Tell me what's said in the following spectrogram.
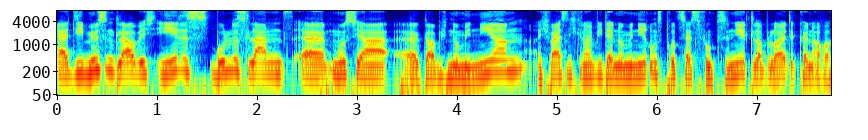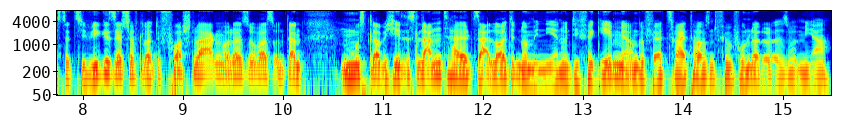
Äh, die müssen, glaube ich, jedes Bundesland äh, muss ja, äh, glaube ich, nominieren. Ich weiß nicht genau, wie der Nominierungsprozess funktioniert. Ich glaube, Leute können auch aus der Zivilgesellschaft Leute vorschlagen oder sowas und dann muss, glaube ich, jedes Land halt Leute nominieren und die vergeben ja ungefähr 2500 oder so im Jahr.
